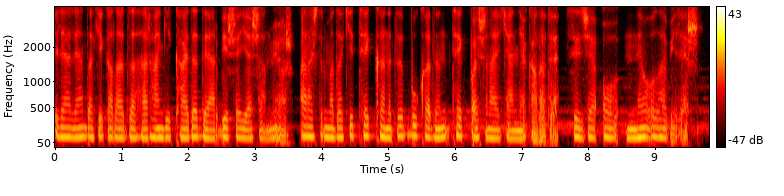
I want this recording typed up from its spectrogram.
İlerleyen dakikalarda herhangi kayda değer bir şey yaşanmıyor. Araştırmadaki tek kanıtı bu kadın tek başınayken yakaladı. Sizce o ne olabilir?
